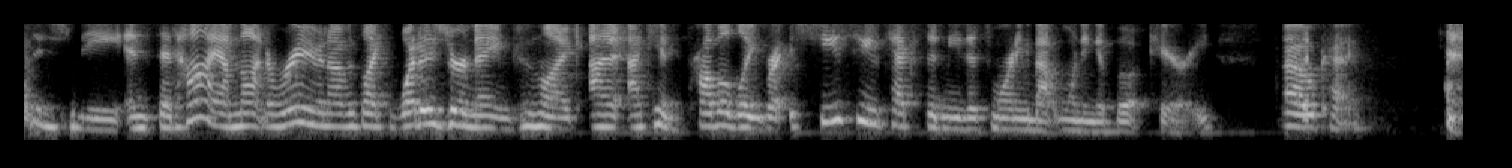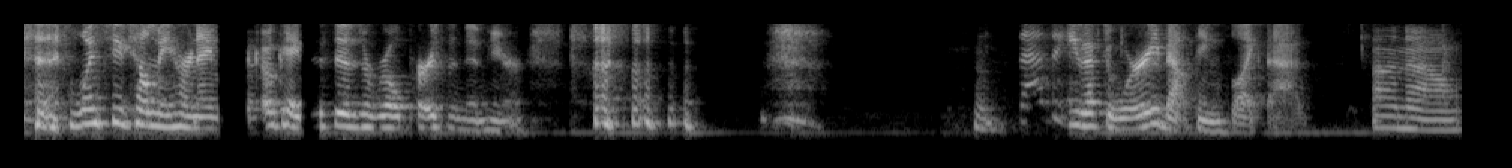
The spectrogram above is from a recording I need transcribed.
Messaged me and said, "Hi, I'm not in a room." And I was like, "What is your name?" Can like I, I could probably. She's who texted me this morning about wanting a book, Carrie. Oh, okay. Once she told me her name, like, okay, this is a real person in here. Hmm. Sad that you have to worry about things like that. I know.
